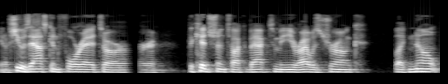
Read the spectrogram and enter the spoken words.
you know she was asking for it or, or the kid shouldn't talk back to me or i was drunk. Like no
